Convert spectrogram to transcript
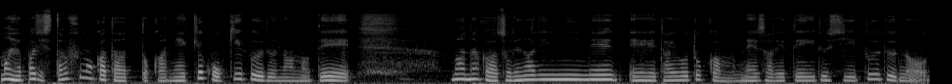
まあやっぱりスタッフの方とかね結構大きいプールなのでまあなんかそれなりにね、えー、対応とかもねされているしプールの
